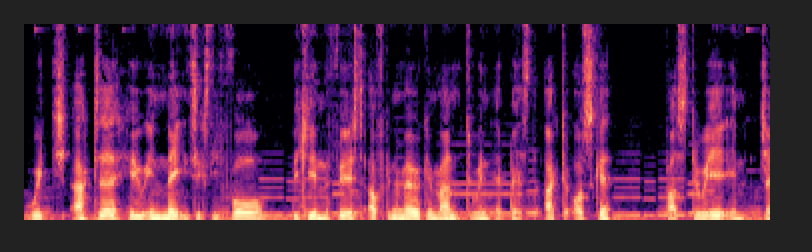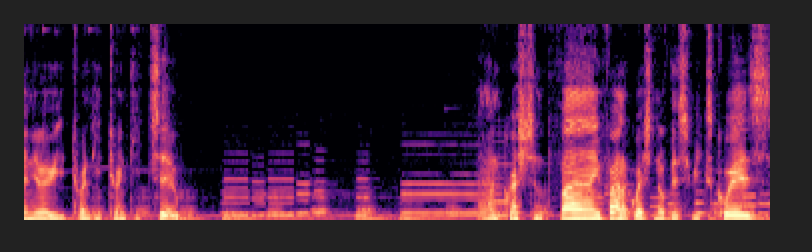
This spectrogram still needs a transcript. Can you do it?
Which actor, who in 1964 became the first African American man to win a Best Actor Oscar, passed away in January 2022? And question five, final question of this week's quiz.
